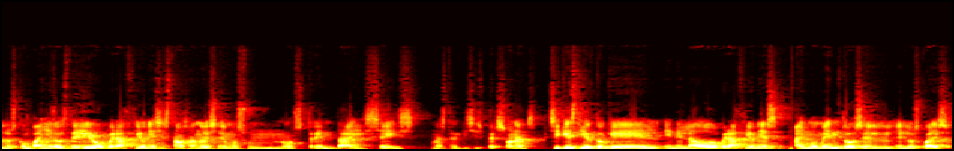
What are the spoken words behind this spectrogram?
los compañeros de operaciones, estamos hablando de seremos unos 36, unas 36 personas. Sí que es cierto que en el lado de operaciones hay momentos en, los cuales,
